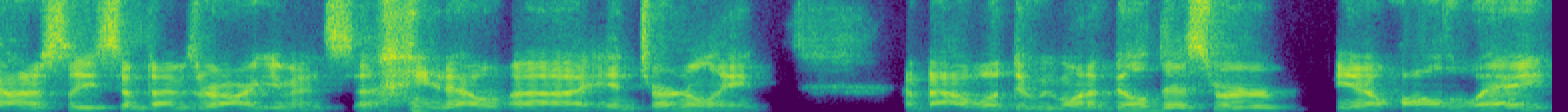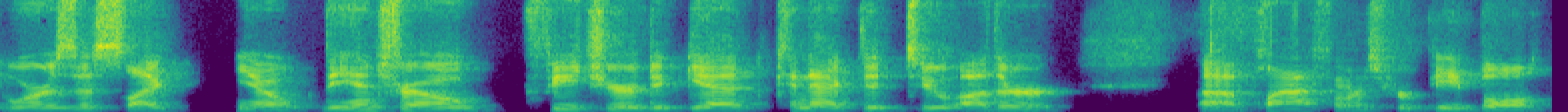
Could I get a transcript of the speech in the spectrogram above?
honestly sometimes there are arguments you know uh, internally about well do we want to build this or you know all the way or is this like you know the intro feature to get connected to other uh, platforms for people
